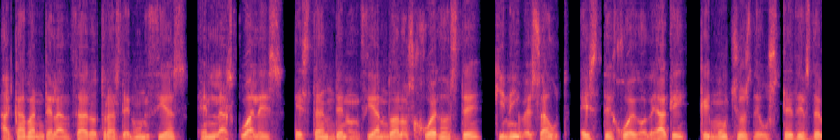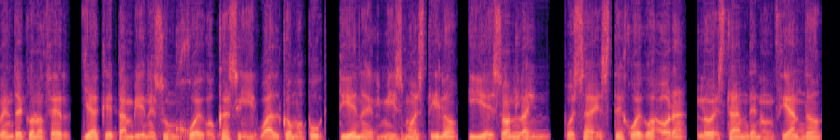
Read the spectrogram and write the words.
acaba de lanzar otras denuncias, en las cuales, están denunciando a los juegos de, Kinives Out, este juego de Aki, que muchos de ustedes deben de conocer, ya que también es un juego casi igual como Pug, tiene el mismo estilo, y es online, pues a este juego ahora, lo están denunciando,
